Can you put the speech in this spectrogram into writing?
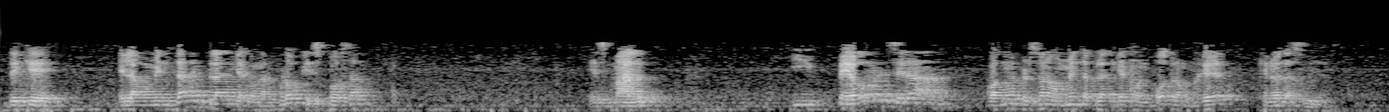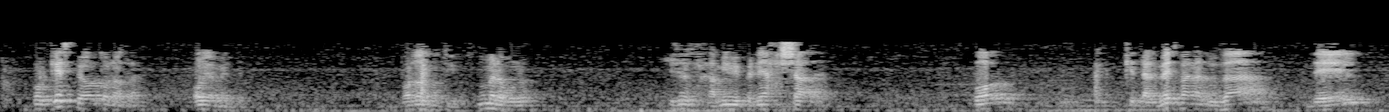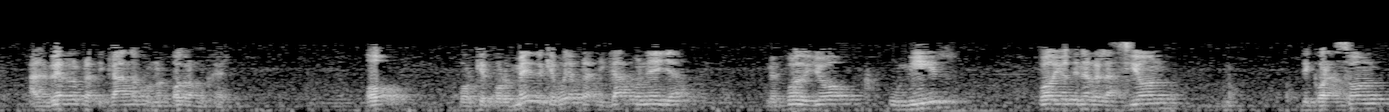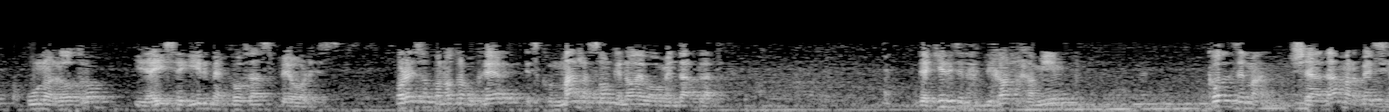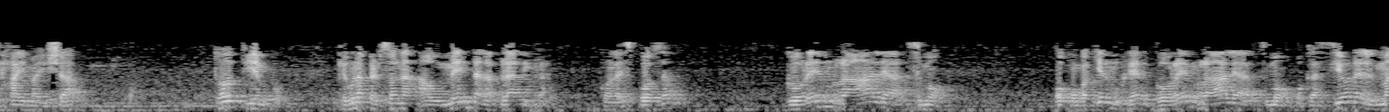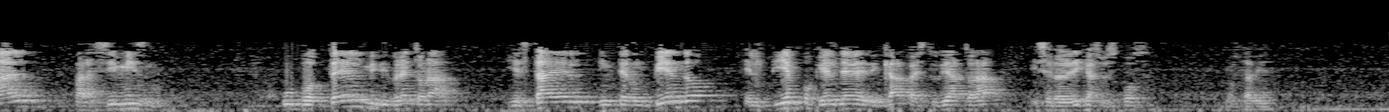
De que el aumentar en plática con la propia esposa es malo y peor será cuando una persona aumenta plática con otra mujer que no es la suya. ¿Por qué es peor con otra? Obviamente. Por dos motivos. Número uno, dice Jamim Hashada, por que tal vez van a dudar de él al verlo platicando con otra mujer. O porque por medio de que voy a platicar con ella, me puedo yo unir, puedo yo tener relación de corazón uno al otro y de ahí seguirme a cosas peores. Por eso con otra mujer es con más razón que no debo aumentar plata. De aquí dice Jamim, Kol Sheadam Maisha, todo tiempo que una persona aumenta la plática con la esposa, Gorem Raale Atzmo, o con cualquier mujer, Gorem Raale Atzmo, ocasiona el mal para sí mismo. Ubotel Midibre Torah, y está él interrumpiendo el tiempo que él debe dedicar para estudiar Torah y se lo dedica a su esposa. No está bien.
